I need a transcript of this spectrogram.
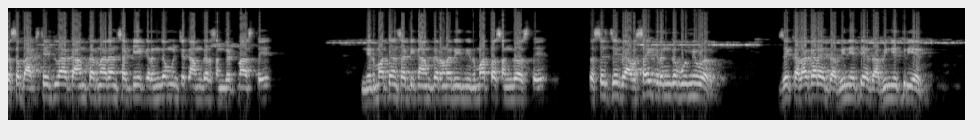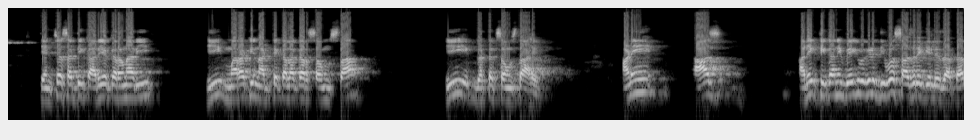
तसं बॅकस्टेजला काम करणाऱ्यांसाठी एक रंगमंच कामगार संघटना असते. निर्मात्यांसाठी काम करणारी निर्माता संघ असते. तसेच जे व्यावसायिक रंगभूमीवर जे कलाकार आहेत अभिनेते आहेत अभिनेत्री आहेत त्यांच्यासाठी कार्य करणारी ही मराठी नाट्य कलाकार संस्था ही एक घटक संस्था आहे. आणि आज अनेक ठिकाणी वेगवेगळे दिवस साजरे केले जातात.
